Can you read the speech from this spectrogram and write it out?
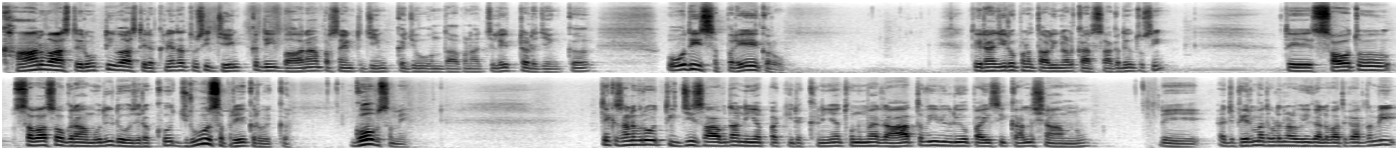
ਖਾਣ ਵਾਸਤੇ, ਰੋਟੀ ਵਾਸਤੇ ਰੱਖਣੀ ਹੈ ਤਾਂ ਤੁਸੀਂ ਜ਼ਿੰਕ ਦੀ 12% ਜ਼ਿੰਕ, ਜੋ ਹੁੰਦਾ ਆਪਣਾ ਚਲੇਟਡ ਜ਼ਿੰਕ, ਉਹਦੀ ਸਪਰੇਅ ਕਰੋ। 13045 ਨਾਲ ਕਰ ਸਕਦੇ ਹੋ ਤੁਸੀਂ। ਤੇ 100 ਤੋਂ ਸਵਾ ਸੌ ਗ੍ਰਾਮ ਉਹਦੀ ਡੋਜ਼ ਰੱਖੋ, ਜਰੂਰ ਸਪਰੇਅ ਕਰੋ ਇੱਕ। ਗੋਬ ਸਮੇਂ। ਤੇ ਕਿਸਾਨ ਵੀਰੋ, ਤੀਜੀ ਸਾਵਧਾਨੀ ਆਪਾਂ ਕੀ ਰੱਖਣੀ ਆ? ਤੁਹਾਨੂੰ ਮੈਂ ਰਾਤ ਵੀ ਵੀਡੀਓ ਪਾਈ ਸੀ ਕੱਲ ਸ਼ਾਮ ਨੂੰ। ਤੇ ਅੱਜ ਫਿਰ ਮੈਂ ਤੁਹਾਡੇ ਨਾਲ ਉਹੀ ਗੱਲਬਾਤ ਕਰਦਾ ਵੀ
